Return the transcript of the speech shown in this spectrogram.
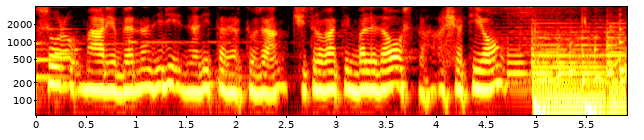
Sono Mario Bernardini della ditta Vertosan, ci trovate in Valle d'Aosta, a Châtillon.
